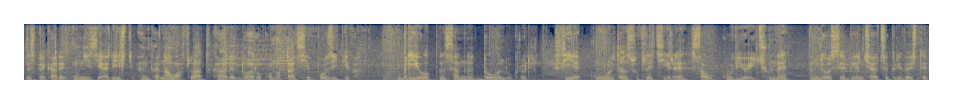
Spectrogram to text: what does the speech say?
despre care unii ziariști încă n-au aflat că are doar o conotație pozitivă. Brio înseamnă două lucruri. Fie cu multă însuflețire sau cu vioiciune, îndeosebi în ceea ce privește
